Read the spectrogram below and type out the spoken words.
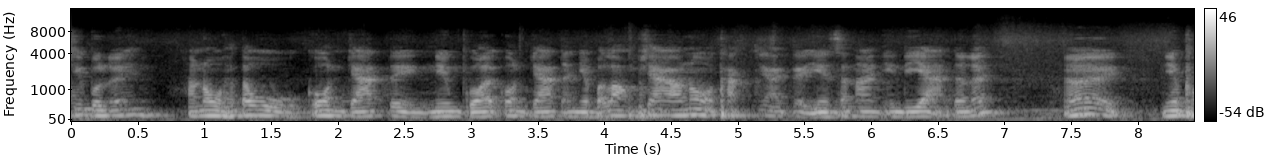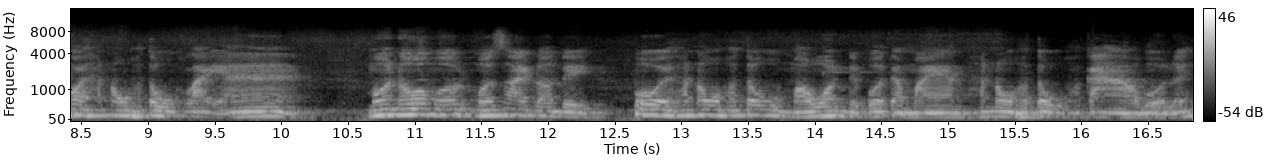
ជីបុលឯងហណូហតូកូនចាត់ទីញីព្រោះកូនចាត់ញីប្រឡងផ្ចៅណូថាក់យ៉ាទៅយេសណាឥណ្ឌាទៅលើអើយញីព្រោះហណូហតូខ្លៃអាមកណូមកមកសាយប្លន់ទីពួយហណូហតូមកវនទៅពួយតាម៉ានហណូហតូហកាបុលឯង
